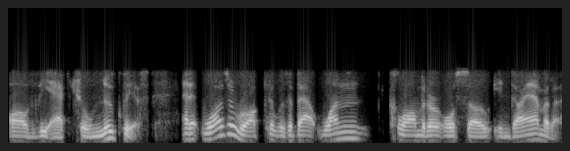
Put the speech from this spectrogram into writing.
of the actual nucleus. And it was a rock that was about one kilometer or so in diameter.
